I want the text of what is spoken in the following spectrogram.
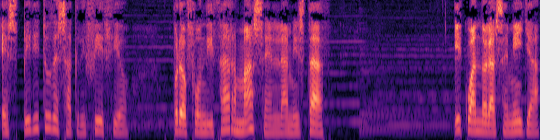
espíritu de sacrificio, profundizar más en la amistad. Y cuando la semilla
